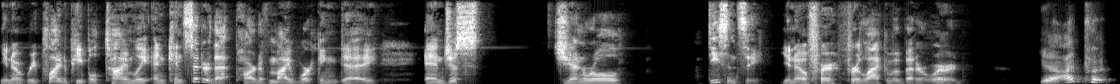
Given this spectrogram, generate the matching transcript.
you know, reply to people timely and consider that part of my working day and just general decency, you know, for for lack of a better word. Yeah, I put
